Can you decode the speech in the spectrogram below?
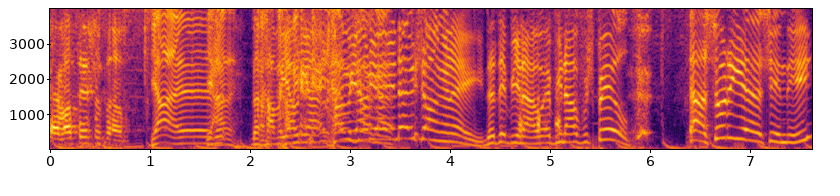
En wat is het dan? Ja, eh, Ja, dat- dan gaan we jou niet aan- gaan we jou niet aan je neus hangen, nee. Dat heb je nou, heb je nou verspeeld. Ja, sorry eh, Cindy.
